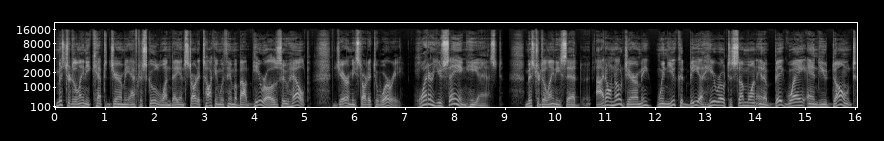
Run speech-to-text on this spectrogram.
Mr. Delaney kept Jeremy after school one day and started talking with him about heroes who help. Jeremy started to worry. What are you saying? he asked. Mr. Delaney said, I don't know, Jeremy. When you could be a hero to someone in a big way and you don't,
